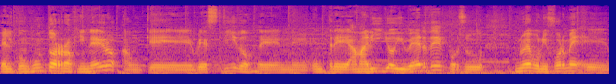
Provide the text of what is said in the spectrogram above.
el conjunto rojinegro, aunque vestido eh, entre amarillo y verde por su nuevo uniforme eh,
